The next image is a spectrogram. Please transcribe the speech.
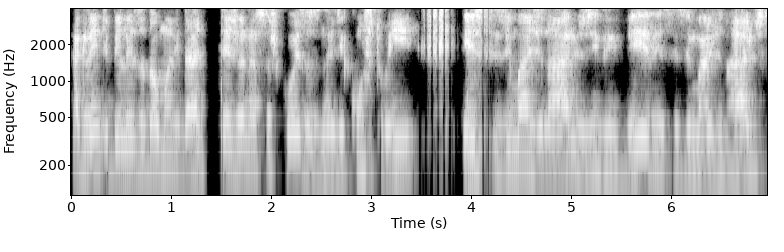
a grande beleza da humanidade esteja nessas coisas, né? De construir esses imaginários e viver esses imaginários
